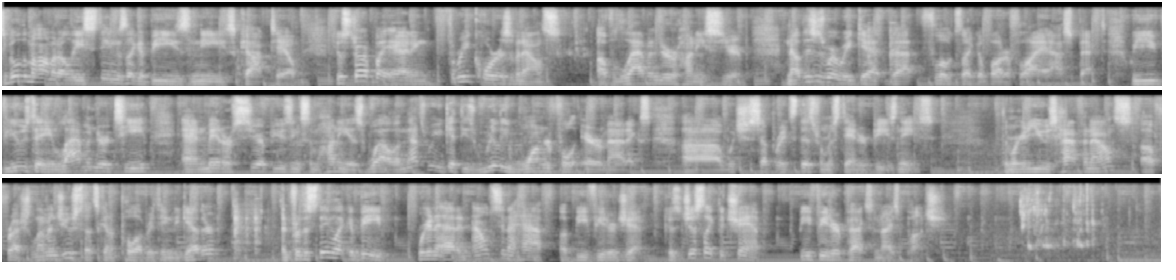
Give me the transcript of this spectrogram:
To build the Muhammad Ali stings like a bee's knees cocktail, you'll start by adding 3 quarters of an ounce of lavender honey syrup. Now this is where we get that floats like a butterfly aspect. We've used a lavender tea and made our syrup using some honey as well and that's where you get these really wonderful aromatics uh, which separates this from a standard bee's knees. Then we're going to use half an ounce of fresh lemon juice that's going to pull everything together. And for the sting like a bee, we're gonna add an ounce and a half of Beefeater gin, because just like the champ, Beefeater packs a nice punch.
